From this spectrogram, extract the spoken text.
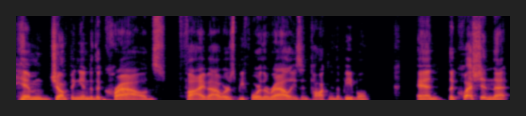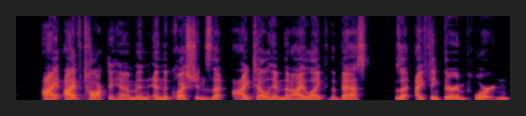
him jumping into the crowds five hours before the rallies and talking to the people. And the question that I I've talked to him and and the questions that I tell him that I like the best because I, I think they're important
